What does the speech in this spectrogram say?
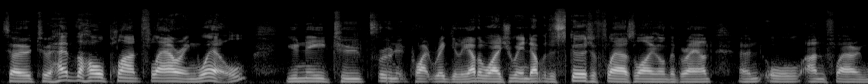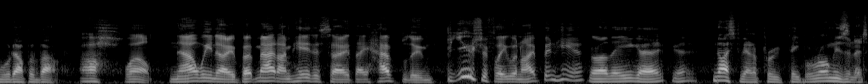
So to have the whole plant flowering well, you need to prune it quite regularly. Otherwise, you end up with a skirt of flowers lying on the ground and all unflowering wood up above. Oh, well, now we know. But Matt, I'm here to say they have bloomed beautifully when I've been here. Well, there you go. Yeah. It's nice to be able to prove people wrong, isn't it?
